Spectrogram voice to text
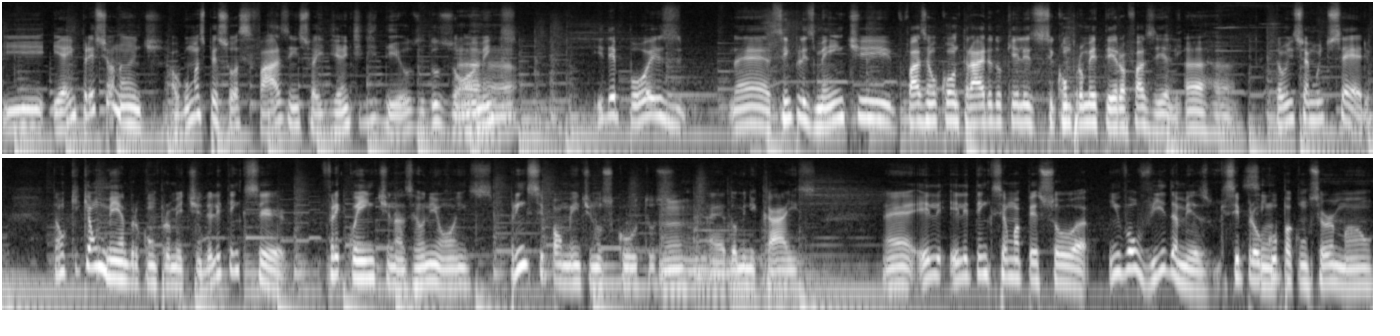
E, e é impressionante. Algumas pessoas fazem isso aí diante de Deus e dos homens Aham. e depois né, simplesmente fazem o contrário do que eles se comprometeram a fazer ali. Aham. Então isso é muito sério. Então o que é um membro comprometido? Ele tem que ser frequente nas reuniões, principalmente nos cultos Uhum. é, dominicais. né? ele, ele tem que ser uma pessoa envolvida mesmo, que se preocupa com seu irmão.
